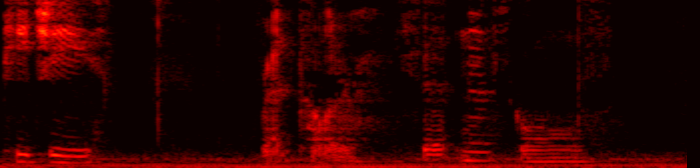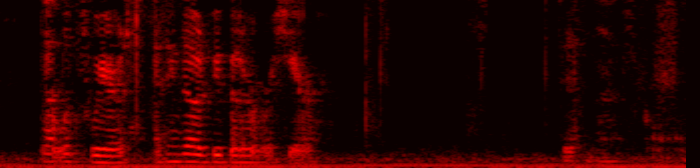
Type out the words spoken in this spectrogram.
peachy red color. Fitness goals. That looks weird. I think that would be better over here. Fitness goals.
